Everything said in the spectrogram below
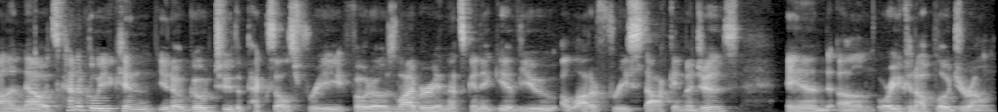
Uh, now it's kind of cool you can you know go to the Pexels free photos library and that's going to give you a lot of free stock images and um, or you can upload your own.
